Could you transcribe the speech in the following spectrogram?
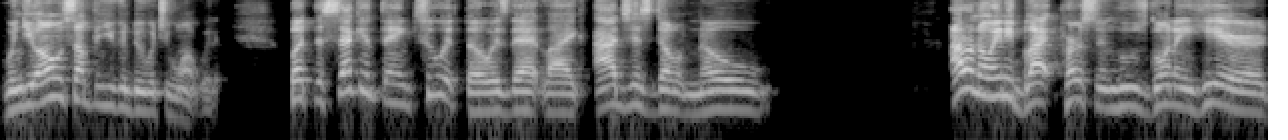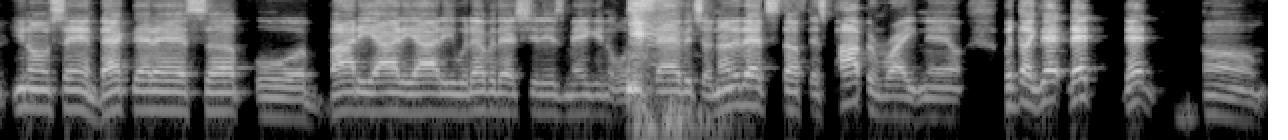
When you own something you can do what you want with it. But the second thing to it though is that like i just don't know i don't know any black person who's going to hear you know what i'm saying back that ass up or body yaddy yaddy whatever that shit is megan or savage or none of that stuff that's popping right now but like that that that um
